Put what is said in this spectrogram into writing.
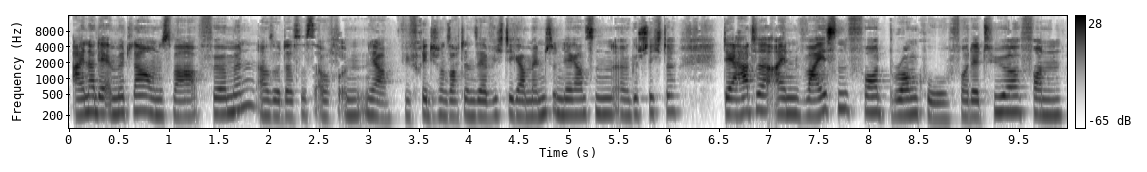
einer der Ermittler, und es war Furman, also das ist auch, ja, wie Fredi schon sagte, ein sehr wichtiger Mensch in der ganzen äh, Geschichte, der hatte einen weißen Ford Bronco vor der Tür von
